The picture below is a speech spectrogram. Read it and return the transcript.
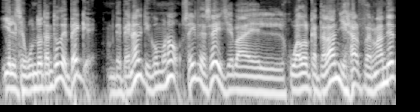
y el segundo tanto de Peque, de penalti, cómo no, 6 de 6 lleva el jugador catalán, Gerard Fernández,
